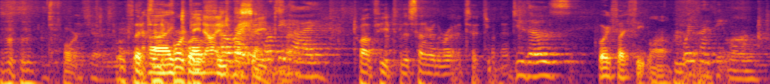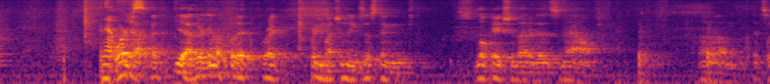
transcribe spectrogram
Four, Four foot It's high, four feet twelve high. feet. Oh, right, feet. four feet high. twelve feet to the center of the road, so it's within. Do those Forty-five feet long. forty-five feet long? And that works? Yeah, I- yeah, they're gonna put it right, pretty much in the existing s- location that it is now. Um, It's a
